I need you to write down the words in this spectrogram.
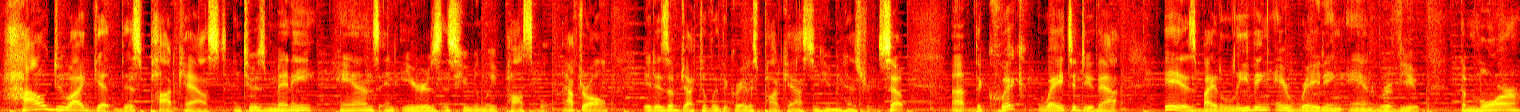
how do I get this podcast into as many hands and ears as humanly possible? After all, it is objectively the greatest podcast in human history. So, uh, the quick way to do that is by leaving a rating and review. The more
